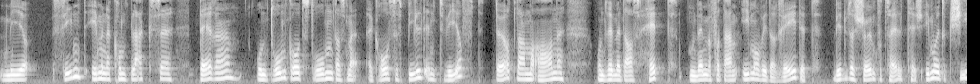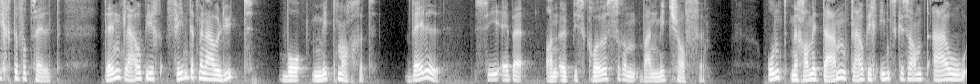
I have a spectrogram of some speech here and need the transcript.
Wir sind in einem komplexen Terrain und darum geht es darum, dass man ein großes Bild entwirft, dort wollen wir ahnen Und wenn man das hat und wenn man von dem immer wieder redet, wie du das schön erzählt hast, immer wieder Geschichten erzählt, dann glaube ich, findet man auch Leute, die mitmachen, weil sie eben an etwas Größerem mitschaffen wollen. Und man kann mit dem, glaube ich, insgesamt auch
